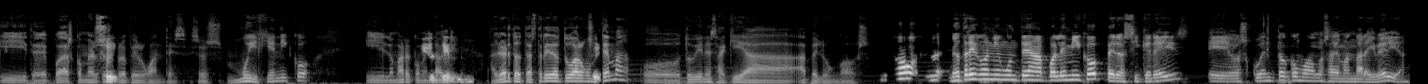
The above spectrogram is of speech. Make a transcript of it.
y te puedas comer tus Sí. propios guantes. Eso es muy higiénico y lo más recomendable. Alberto, ¿te has traído tú algún Sí. tema o tú vienes aquí a, a pelungos? No, no traigo ningún tema polémico, pero si queréis, eh, os cuento cómo vamos a demandar a Iberia.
